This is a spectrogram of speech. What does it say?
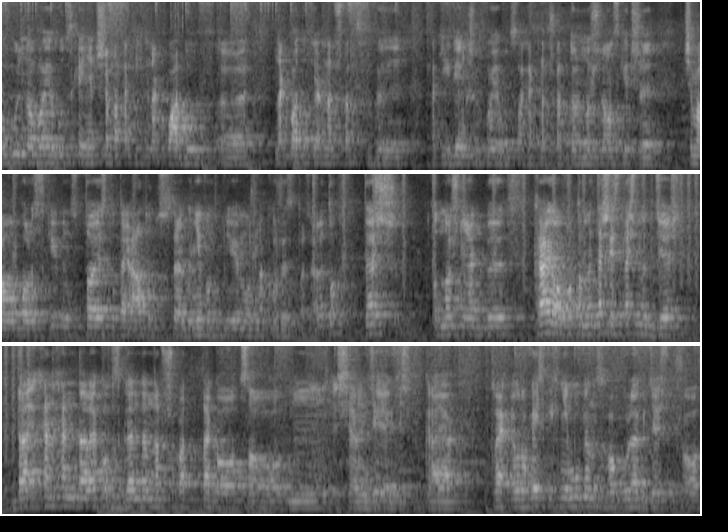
ogólnowojewódzkie, nie trzeba takich nakładów, e, nakładów jak na przykład w takich większych województwach, jak na przykład Dolnośląskie czy, czy Małopolskie, więc to jest tutaj atut, z którego niewątpliwie można korzystać, ale to też odnośnie jakby krajowo, to my też jesteśmy gdzieś hen, hen daleko względem na przykład tego, co mm, się dzieje gdzieś w krajach, w krajach europejskich, nie mówiąc w ogóle gdzieś już o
